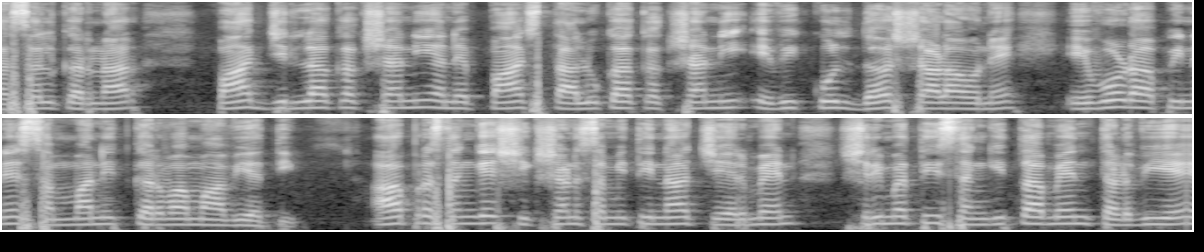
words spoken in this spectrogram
હાંસલ કરનાર, પાંચ જિલ્લા કક્ષાની અને પાંચ તાલુકા કક્ષાની એવી કુલ દસ શાળાઓને એવોર્ડ આપીને સન્માનિત કરવામાં આવી હતી. આ પ્રસંગે શિક્ષણ સમિતિના ચેરમેન શ્રીમતી સંગીતાબેન તડવીએ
